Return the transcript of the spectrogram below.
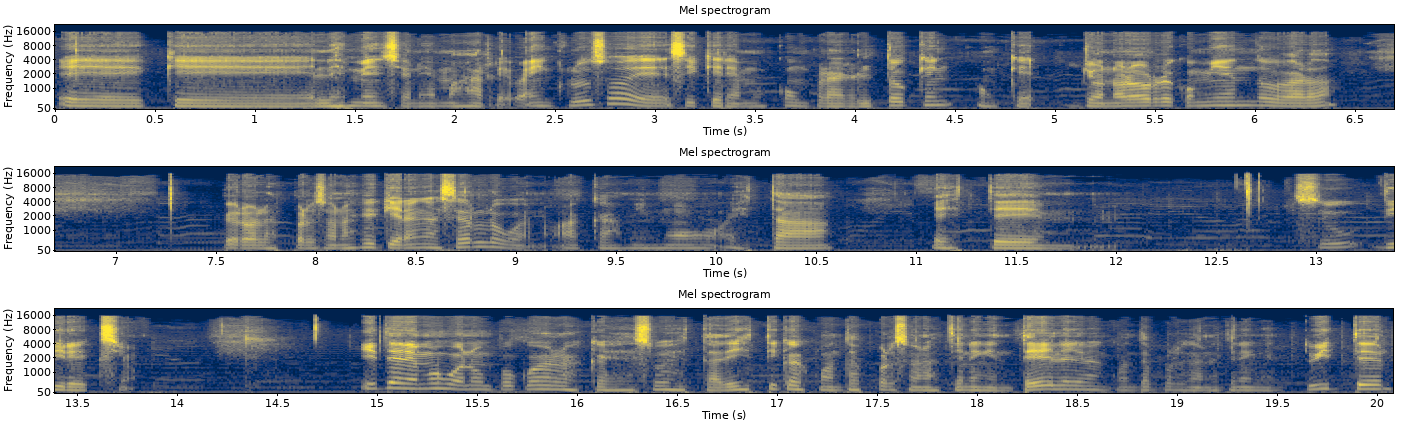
eh, que les mencioné más arriba. Incluso eh, si queremos comprar el token, aunque yo no lo recomiendo, ¿verdad? Pero las personas que quieran hacerlo, bueno, acá mismo está este su dirección. Y tenemos, bueno, un poco de las que es sus estadísticas, cuántas personas tienen en Telegram, cuántas personas tienen en Twitter,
